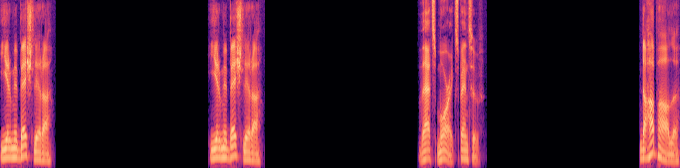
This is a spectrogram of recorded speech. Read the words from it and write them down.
25 lira. 25 lira. That's more expensive. Daha pahalı.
